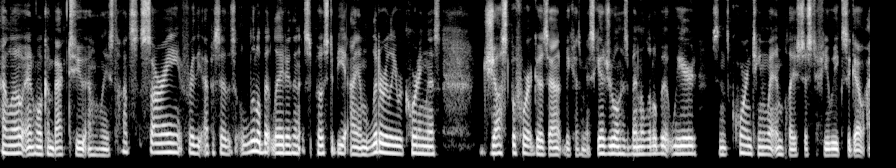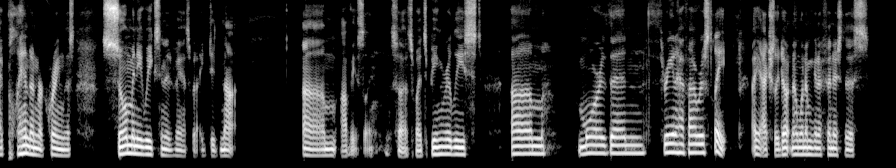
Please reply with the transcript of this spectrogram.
Hello and welcome back to Emily's Thoughts. Sorry for the episode that's a little bit later than it's supposed to be. I am literally recording this just before it goes out because my schedule has been a little bit weird since quarantine went in place just a few weeks ago. I planned on recording this so many weeks in advance, but I did not. Um, obviously. So that's why it's being released um more than three and a half hours late. I actually don't know when I'm gonna finish this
